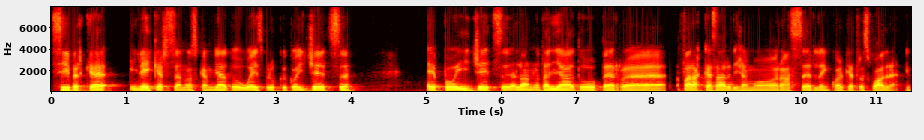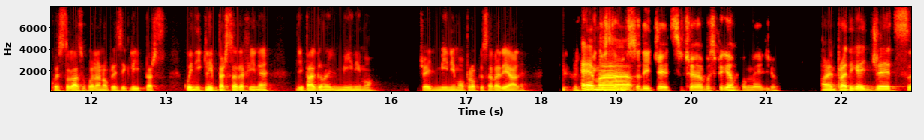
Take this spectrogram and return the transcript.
Sì, perché i Lakers hanno scambiato Westbrook con i Jets e poi i Jets lo hanno tagliato per eh, far accasare, diciamo, Russell in qualche altra squadra. In questo caso poi l'hanno preso i Clippers. Quindi i Clippers alla fine gli pagano il minimo, cioè il minimo proprio salariale. Capito ma- sta mossa dei Jets, cioè la puoi spiegare un po' meglio? Allora, in pratica i Jets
